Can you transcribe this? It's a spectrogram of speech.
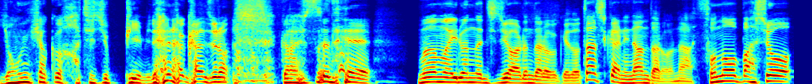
480p みたいな感じの 画質で、まあまあいろんな事情あるんだろうけど、確かになんだろうな、その場所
